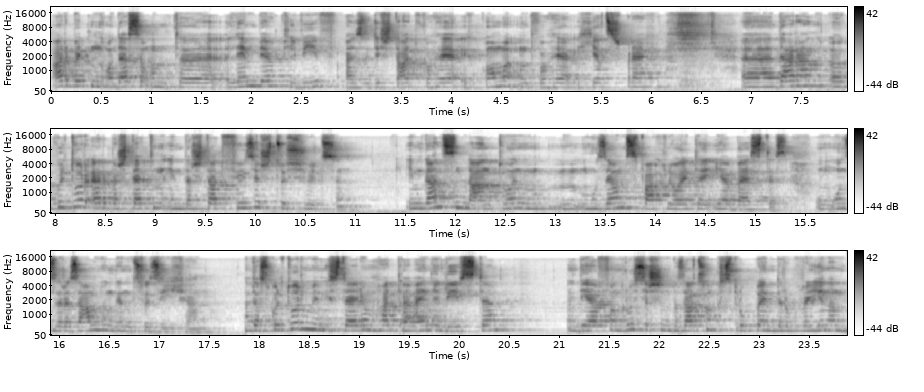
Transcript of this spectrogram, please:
arbeiten Odessa und äh, Lemberg, Lviv, also die Stadt, woher ich komme und woher ich jetzt spreche, äh, daran, äh, Kulturerbestätten in der Stadt physisch zu schützen. Im ganzen Land tun Museumsfachleute ihr Bestes, um unsere Sammlungen zu sichern. Das Kulturministerium hat eine Liste der von russischen Besatzungstruppen in der Ukraine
